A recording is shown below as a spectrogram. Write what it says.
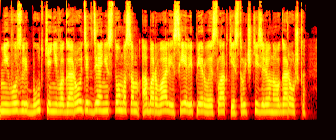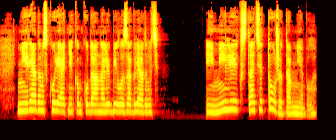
ни возле будки, ни в огороде, где они с Томасом оборвали и съели первые сладкие стручки зеленого горошка, ни рядом с курятником, куда она любила заглядывать. Эмилии, кстати, тоже там не было.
